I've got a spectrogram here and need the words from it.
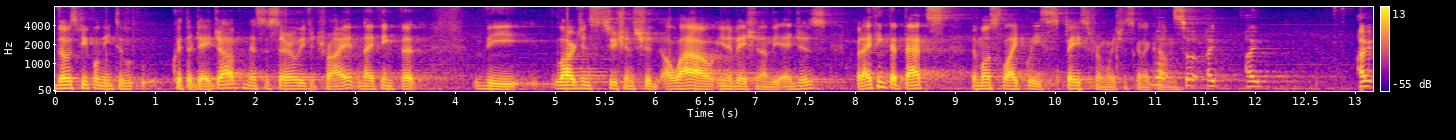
those people need to quit their day job necessarily to try it. And I think that the large institutions should allow innovation on the edges. But I think that that's the most likely space from which it's going to come. So I, I, I,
